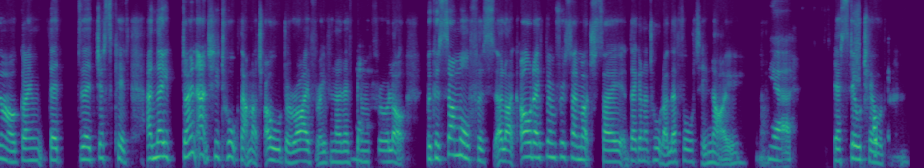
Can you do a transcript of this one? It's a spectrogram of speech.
like, are going, they're they're just kids. And they don't actually talk that much older either even though they've been through a lot. Because some authors are like oh they've been through so much so they're going to talk like they're 40 no, no. yeah. They're still oh, children.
